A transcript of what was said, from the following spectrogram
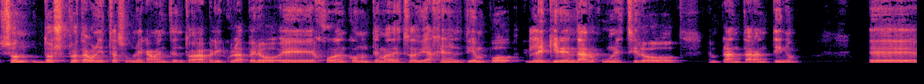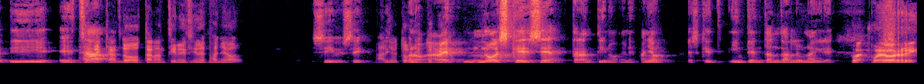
son dos protagonistas únicamente en toda la película, pero eh, juegan con un tema de esto de viaje en el tiempo, le quieren dar un estilo en plan Tarantino eh, y está. ¿Está Tarantino y cine español? Sí, sí. Ah, bueno, a ver, no es que sea Tarantino en español, es que intentan darle un aire. Pues, pues Orri,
